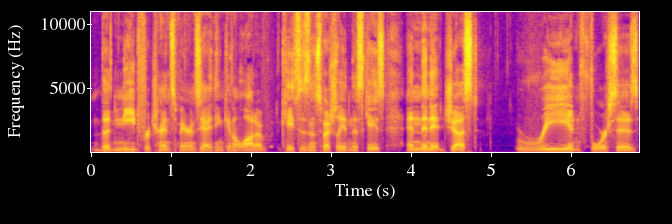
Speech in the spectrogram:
the need for transparency, I think, in a lot of cases, and especially in this case. And then it just reinforces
